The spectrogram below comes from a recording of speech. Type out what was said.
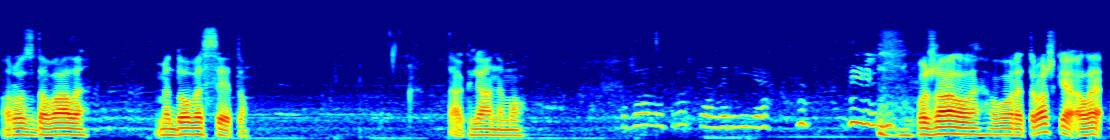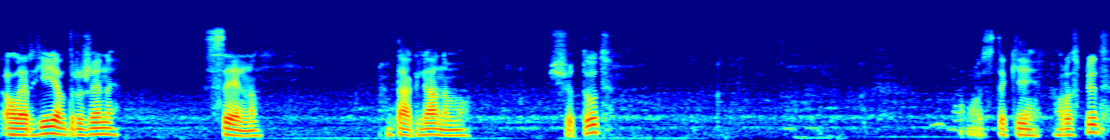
роздавали медове сито. Так, глянемо. Пожалуй, трошки алергія сильна. Пожалили, говорить трошки, але алергія в дружини сильна. Так, глянемо, що тут. Ось такий розпліт.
